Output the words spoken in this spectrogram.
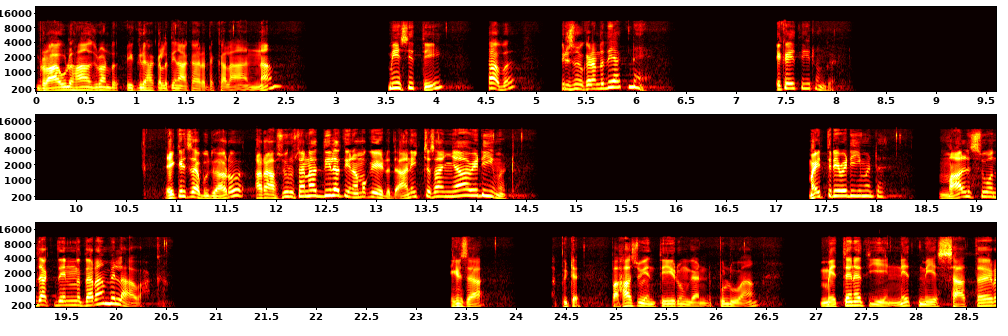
බ්‍රාවුල හාදුරන්ට විග්‍රහ කළ තින ආකාරයට කලාන්නම් මේ සිත්තේ තව පිරිසුණු කරන්න දෙයක් නෑ එකයි තීරුම් ගන්න ඒකනිසා බුදුහාරු අර අසුරු සනත් දීලා ති නමකේටද අනිච්ච සංඥා වැඩීමට මෛත්‍රය වැඩීමට මල් සුවදක් දෙන්න තරම් වෙලාවක්. එනිසා අපිට පහසුවෙන් තේරුම් ගන්න පුළුවන් මෙතන තියෙන්නෙත් මේ සතර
